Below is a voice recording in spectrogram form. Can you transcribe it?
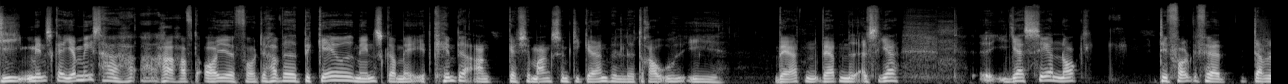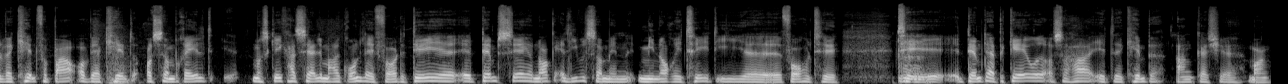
de mennesker, jeg mest har, har haft øje for, det har været begavede mennesker med et kæmpe engagement, som de gerne vil drage ud i verden, verden med. Altså jeg, øh, jeg ser nok det folkefærd, der vil være kendt for bare at være kendt, og som reelt måske ikke har særlig meget grundlag for det, det øh, dem ser jeg nok alligevel som en minoritet i uh, forhold til, til mm. dem, der er begavet, og så har et uh, kæmpe engagement.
